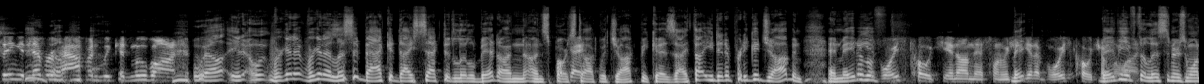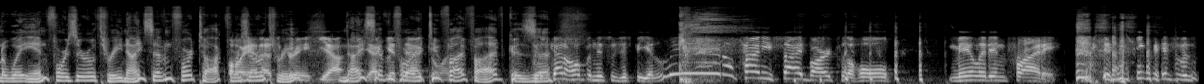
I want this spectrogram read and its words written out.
thing. It never happened. We could move on. Well, you know, we're gonna we're gonna listen back and dissect it a little bit on, on Sports Okay. Talk with Jock because I thought you did a pretty good job and and We maybe have a if voice coach in on this one. We should get a voice coach. on maybe the if the listeners want to weigh in 403-974 talk Oh, yeah, that's 403 great. Yeah, yeah, get that 974 because I uh, was kind of hoping this would just be a little tiny sidebar to the whole mail it in Friday. I didn't think this was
